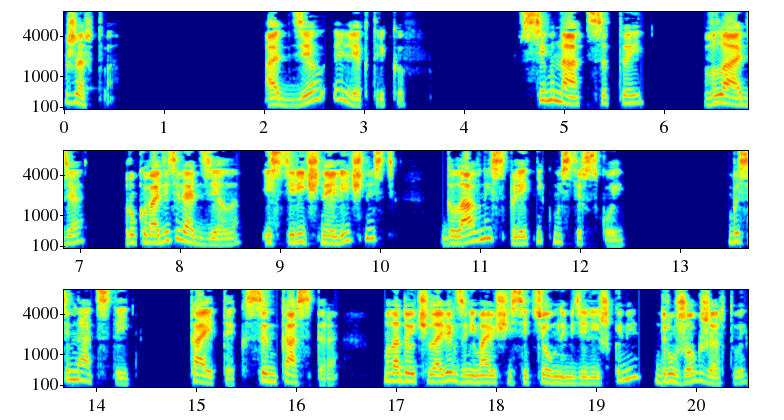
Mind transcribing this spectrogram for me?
Жертва. Отдел электриков. Семнадцатый. Владя, руководитель отдела, истеричная личность, главный сплетник мастерской. Восемнадцатый. Кайтек, сын Каспера, молодой человек, занимающийся темными делишками, дружок жертвы.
